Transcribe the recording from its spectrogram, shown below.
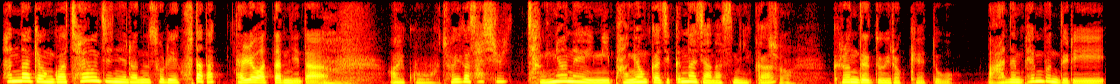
한나경과 차영진이라는 소리에 후다닥 달려왔답니다. 음. 아이고, 저희가 사실 작년에 이미 방영까지 끝나지 않았습니까? 그렇죠. 그런데도 이렇게 또 많은 팬분들이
